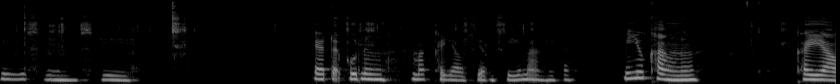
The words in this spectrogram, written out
ซีเซียมซีแอดอะผู้หนึ่งมักเขย่าเซียมซีมากเลยค่ะ มีอยู่ครั้งหนึ่งเขย่า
